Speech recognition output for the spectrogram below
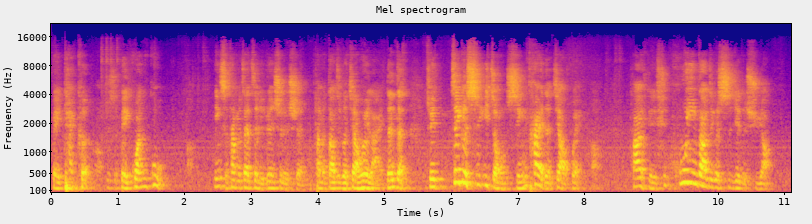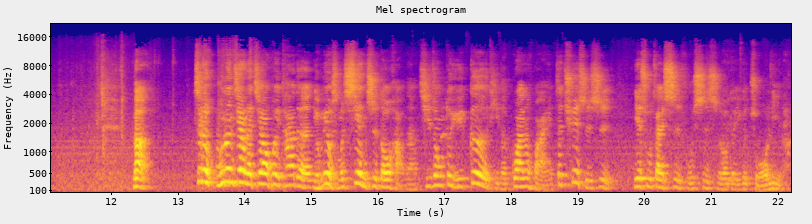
被 take 啊，就是被关顾啊，因此他们在这里认识了神，他们到这个教会来等等，所以这个是一种形态的教会啊。它可以呼应到这个世界的需要。那这个无论这样的教会，它的有没有什么限制都好呢？其中对于个体的关怀，这确实是耶稣在世服事时候的一个着力了。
